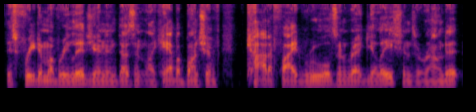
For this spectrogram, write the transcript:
this freedom of religion and doesn't like have a bunch of codified rules and regulations around it.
